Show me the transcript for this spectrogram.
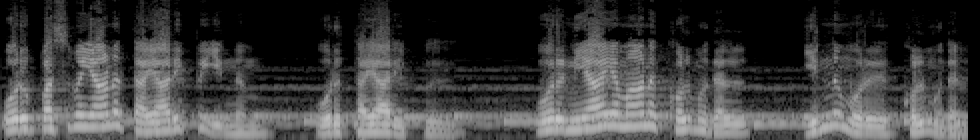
ஒரு பசுமையான தயாரிப்பு இன்னும் ஒரு தயாரிப்பு ஒரு நியாயமான கொள்முதல் இன்னும் ஒரு கொள்முதல்.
